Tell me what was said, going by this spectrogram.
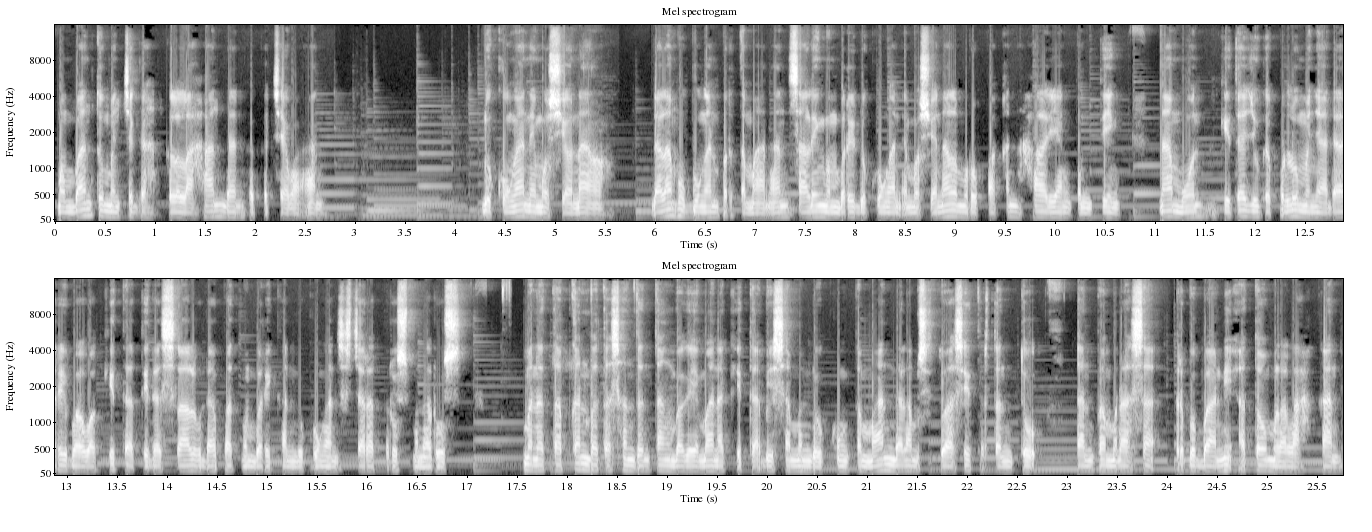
membantu mencegah kelelahan dan kekecewaan. Dukungan emosional dalam hubungan pertemanan, saling memberi dukungan emosional merupakan hal yang penting. Namun, kita juga perlu menyadari bahwa kita tidak selalu dapat memberikan dukungan secara terus-menerus. Menetapkan batasan tentang bagaimana kita bisa mendukung teman dalam situasi tertentu tanpa merasa terbebani atau melelahkan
